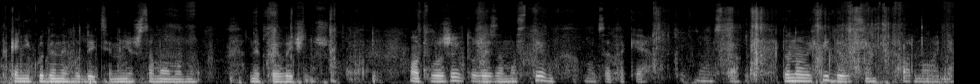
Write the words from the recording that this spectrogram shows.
таке нікуди не годиться. Мені ж самому ну, непривично, що. От вложив, то вже й замостив. Ну це таке. Ну, ось так. До нових відео, всім гарного дня.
